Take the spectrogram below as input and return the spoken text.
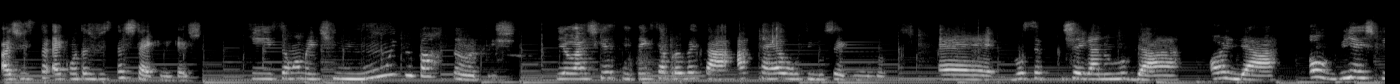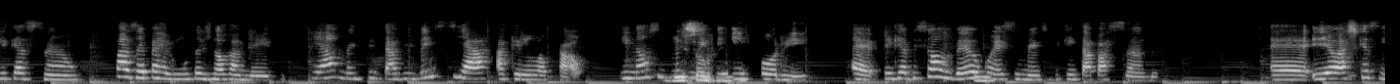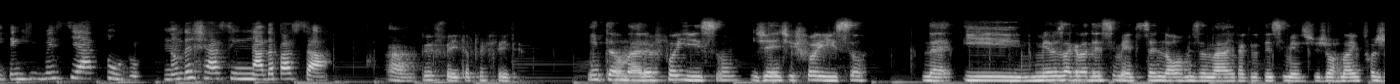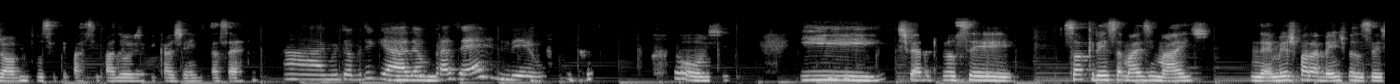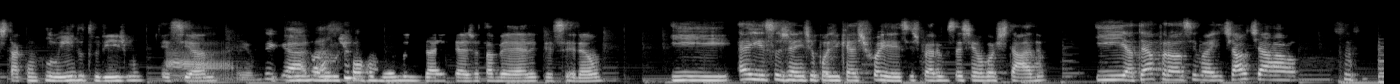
as, é quanto às visitas técnicas, que são momentos muito importantes. E eu acho que assim, tem que se aproveitar até o último segundo. É, você chegar num lugar, olhar, ouvir a explicação, fazer perguntas novamente. realmente tentar vivenciar aquele local e não simplesmente ir por ir. É, tem que absorver Sim. o conhecimento de quem está passando. É, e eu acho que assim, tem que vivenciar tudo, não deixar assim nada passar. Ah, perfeita, perfeita. Então, Nara, foi isso. Gente, foi isso. Né? E meus agradecimentos enormes, Naira, agradecimentos do Jornal Infojovem por você ter participado hoje aqui com a gente, tá certo? Ai, muito obrigada. É um prazer meu. Hoje. E espero que você só cresça mais e mais. Né? Meus parabéns para você estar concluindo o turismo esse Ai, ano. Obrigada. E alunos formando da IPJBL terceirão. E é isso, gente. O podcast foi esse. Espero que vocês tenham gostado. E até a próxima. E tchau, tchau.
